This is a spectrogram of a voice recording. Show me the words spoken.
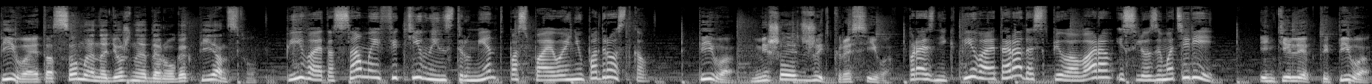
Пиво – это самая надежная дорога к пьянству. Пиво – это самый эффективный инструмент по спаиванию подростков. Пиво мешает жить красиво. Праздник пива – это радость пивоваров и слезы матерей. Интеллект и пиво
